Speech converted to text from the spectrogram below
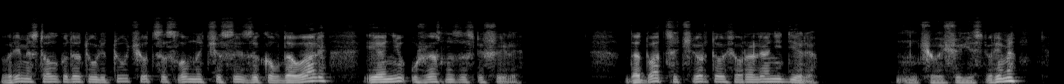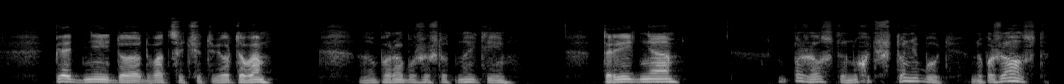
время стало куда-то улетучиваться, словно часы заколдовали, и они ужасно заспешили. До 24 февраля неделя. Ничего, еще есть время. Пять дней до двадцать четвертого. Ну, пора бы уже что-то найти. Три дня. Пожалуйста, ну хоть что-нибудь. Ну, пожалуйста.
